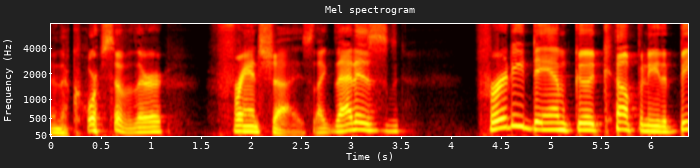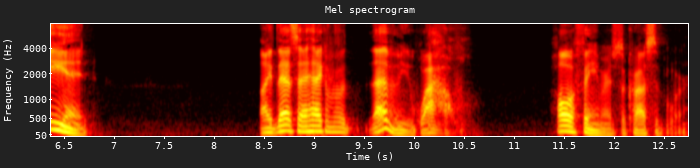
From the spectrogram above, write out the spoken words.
in the course of their franchise. Like that is pretty damn good company to be in. Like that's a heck of a that'd be wow. Hall of Famers across the board.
